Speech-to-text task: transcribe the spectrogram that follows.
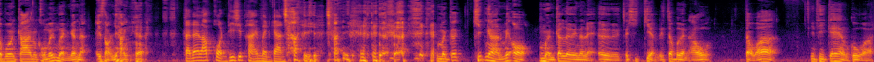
กระบวนการมันคงไม่เหมือนกันอะไอสองอย่างเนี้ยแต่ได้รับผลที่ชิบหายเหมือนกัน ใช่ใช่ มันก็คิดงานไม่ออกเหมือนกันเลยนั่นแหละเออจะขี้เกียจหรือจะเบิร์นเอาท์แต่ว่าวิธีแก้ของกูอะ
